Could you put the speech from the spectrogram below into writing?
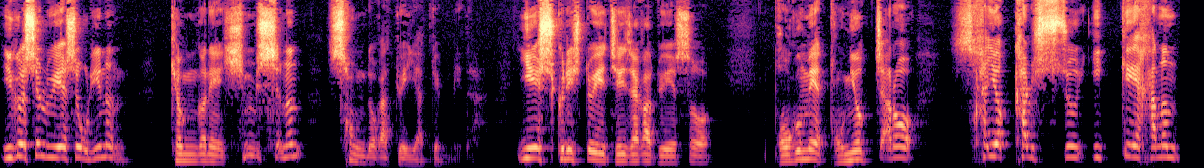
이것을 위해서 우리는 경건에 힘쓰는 성도가 되어야 됩니다. 예수 그리스도의 제자가 되어서 복음의 동역자로 사역할 수 있게 하는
